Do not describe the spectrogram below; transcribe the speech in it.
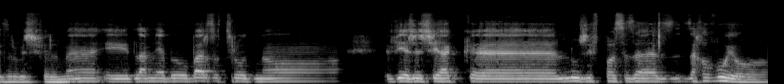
i zrobić filmy i dla mnie było bardzo trudno wierzyć, jak e, ludzie w Polsce za, zachowują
